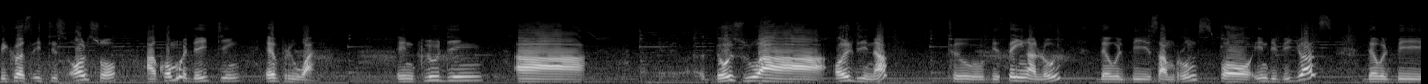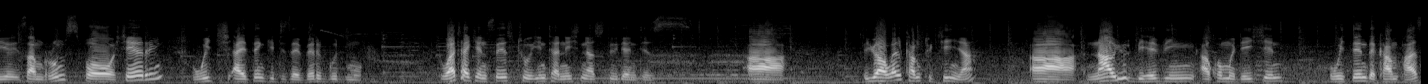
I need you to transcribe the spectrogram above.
because it is also accommodating everyone, including uh, those who are old enough to be staying alone. There will be some rooms for individuals. There will be some rooms for sharing, which I think it is a very good move. What I can say to international students is, uh, you are welcome to Kenya. Uh, now you'll be having accommodation within the campus.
